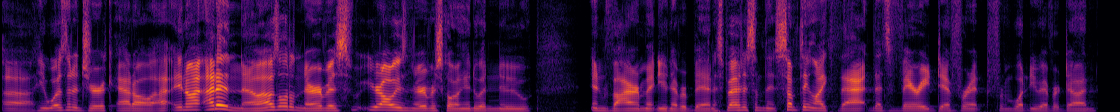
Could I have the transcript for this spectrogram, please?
Uh, he wasn't a jerk at all. I, you know, I, I, didn't know. I was a little nervous. You're always nervous going into a new environment you've never been, especially something something like that that's very different from what you've ever done.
